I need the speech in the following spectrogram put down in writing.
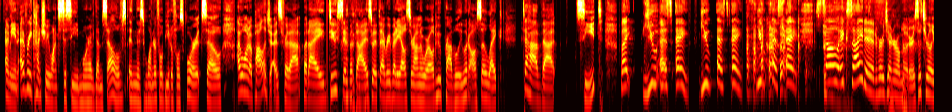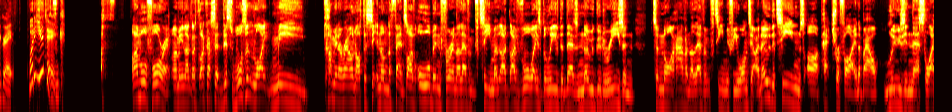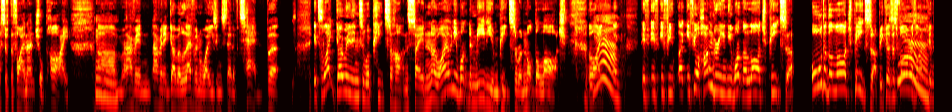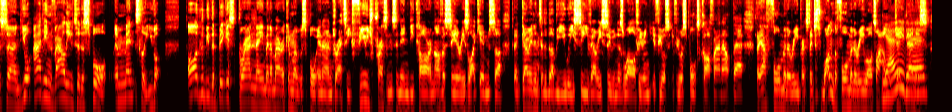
I mean, every country wants to see more of themselves in this wonderful, beautiful sport. So I won't apologize for that, but I do sympathize with everybody else around the world who probably would also like to have that seat. But USA, USA, USA. so excited for General Motors. It's really great. What do you think? I'm all for it. I mean, like like I said, this wasn't like me coming around after sitting on the fence. I've all been for an 11th team. I, I've always believed that there's no good reason to not have an 11th team if you want it. I know the teams are petrified about losing their slice of the financial pie, mm-hmm. um, having having it go 11 ways instead of 10, but it's like going into a Pizza Hut and saying, "No, I only want the medium pizza and not the large." Like, yeah. like if, if if you like if you're hungry and you want the large pizza, order the large pizza because as far yeah. as I'm concerned, you're adding value to the sport immensely. You got arguably the biggest brand name in American motorsport in Andretti, huge presence in IndyCar and other series like IMSA. They're going into the WEC very soon as well. If you're in, if you're if you're a sports car fan out there, they have Formula E presence. They just won the Formula E World Title yeah, with Jake Dennis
